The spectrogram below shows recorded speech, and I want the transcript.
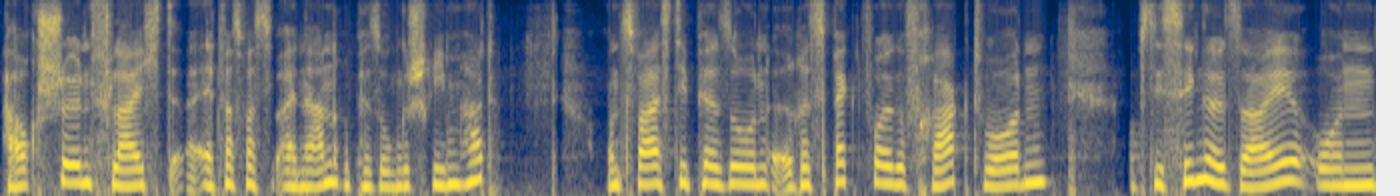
Auch schön vielleicht etwas, was eine andere Person geschrieben hat. Und zwar ist die Person respektvoll gefragt worden, ob sie Single sei und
